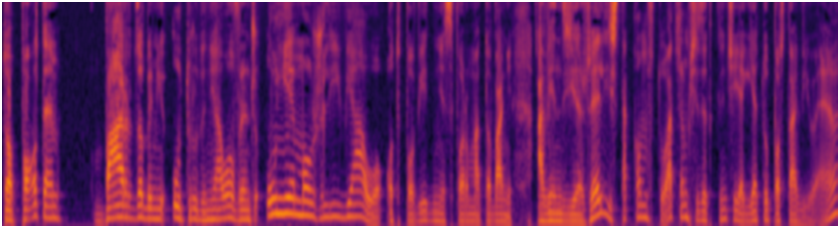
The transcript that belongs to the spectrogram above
to potem bardzo by mi utrudniało, wręcz uniemożliwiało odpowiednie sformatowanie. A więc jeżeli z taką sytuacją się zetkniecie, jak ja tu postawiłem,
